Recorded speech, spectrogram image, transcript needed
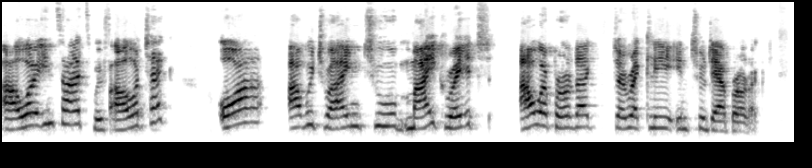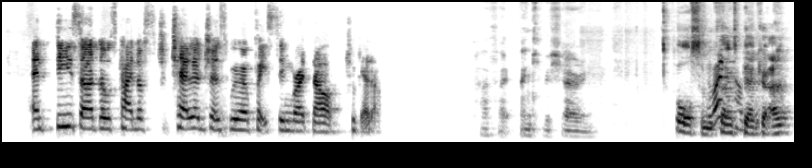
our insights, with our tech, or are we trying to migrate our product directly into their product? And these are those kind of challenges we are facing right now together. Perfect. Thank you for sharing. Awesome. You're Thanks, welcome. Bianca.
